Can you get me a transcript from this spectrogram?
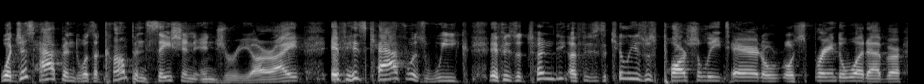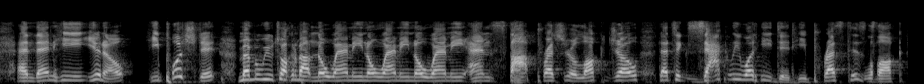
What just happened was a compensation injury. All right. If his calf was weak, if his, attend- if his Achilles was partially teared or, or sprained or whatever, and then he, you know, he pushed it. Remember, we were talking about no whammy, no whammy, no whammy, and stop, press your luck, Joe. That's exactly what he did. He pressed his luck,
